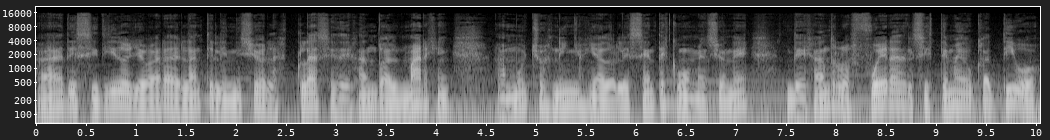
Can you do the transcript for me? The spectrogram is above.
ha decidido llevar adelante el inicio de las clases dejando al margen a muchos niños y adolescentes como mencioné dejándolos fuera del sistema educativo.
